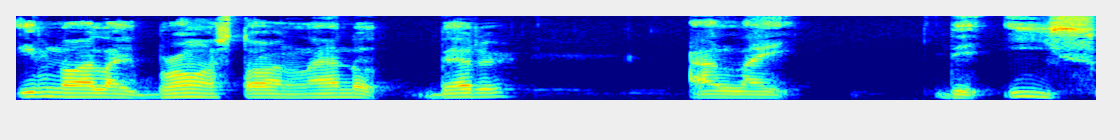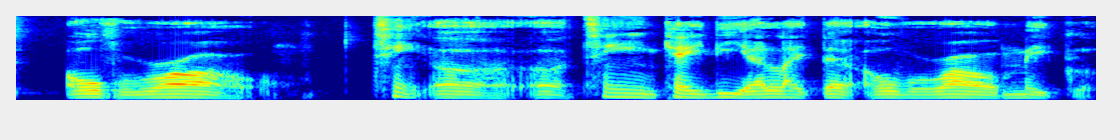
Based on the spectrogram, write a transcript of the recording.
even though I like Bron starting lineup better, I like the East overall team uh, uh team KD. I like their overall makeup.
